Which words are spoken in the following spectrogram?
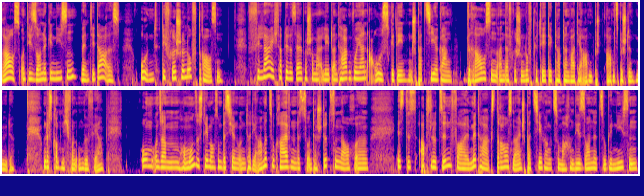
raus und die Sonne genießen, wenn sie da ist. Und die frische Luft draußen. Vielleicht habt ihr das selber schon mal erlebt, an Tagen, wo ihr einen ausgedehnten Spaziergang draußen an der frischen Luft getätigt habt, dann wart ihr abends bestimmt müde. Und das kommt nicht von ungefähr. Um unserem Hormonsystem auch so ein bisschen unter die Arme zu greifen und das zu unterstützen, auch äh, ist es absolut sinnvoll, mittags draußen einen Spaziergang zu machen, die Sonne zu genießen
